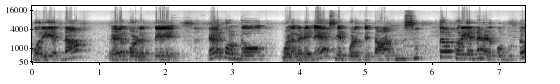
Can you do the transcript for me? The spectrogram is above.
ಪೊರೆಯನ್ನ ಎಳ್ಕೊಳ್ಳುತ್ತೆ ಎಳ್ಕೊಂಡು ಒಳಗಡೆನೆ ಸೇರ್ಕೊಳ್ಳುತ್ತೆ. ತಾನು ಸುತ್ತ ಪೊರೆಯನ್ನ ಎಳ್ಕೊಂಡ್ಬಿಟ್ಟು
